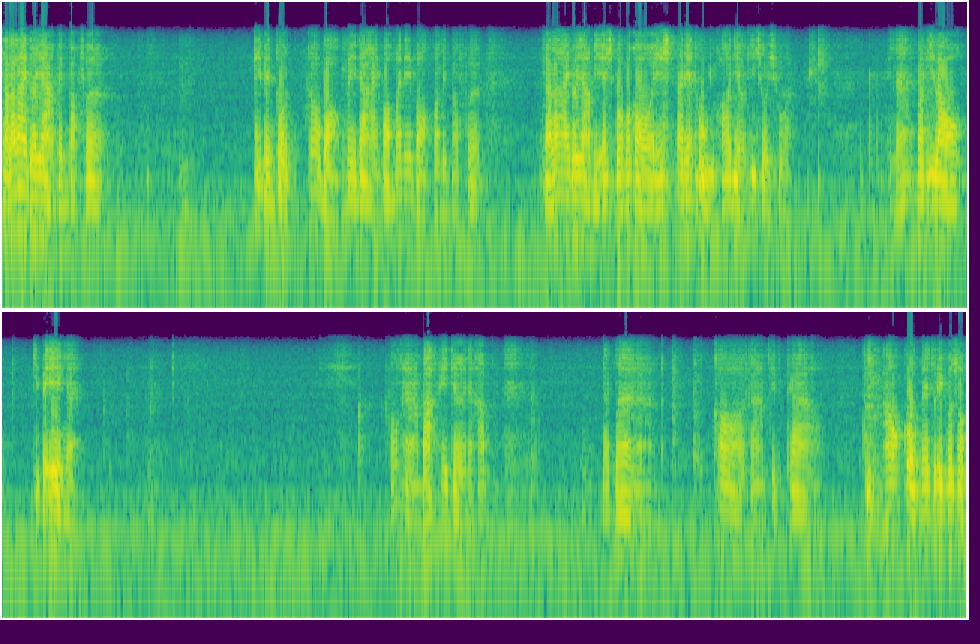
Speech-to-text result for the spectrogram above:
สารละลายตัวอย่างเป็นบัฟเฟอร์ ที่เป็นกรดก็บอกไม่ได้ เพราะไม่ได้บอกความเป็นบัฟเฟอร์ สารละลายตัวอย่างมี H บวกมากกว่า OH อันนี้ถูกอยู่ข้อเดียวที่ชัวร์เห็นนะ บางทีเราคิดไปเองอะต้อง หาบั๊กให้เจอนะครับ ถัดมาข้อสามสิบเอากรดไนโตรลิกผสม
